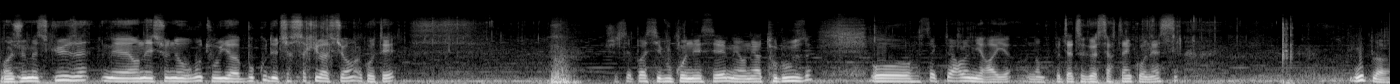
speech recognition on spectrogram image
Bon, je m'excuse, mais on est sur une route où il y a beaucoup de circulation à côté. Je ne sais pas si vous connaissez, mais on est à Toulouse, au secteur Le Mirail. Donc peut-être que certains connaissent. Oups là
